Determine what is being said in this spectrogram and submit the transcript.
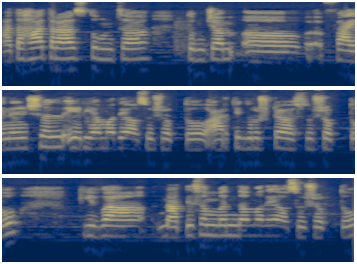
आता हा त्रास तुमचा तुमच्या फायनान्शियल एरियामध्ये असू शकतो आर्थिकदृष्ट्या असू शकतो किंवा नातेसंबंधामध्ये असू शकतो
